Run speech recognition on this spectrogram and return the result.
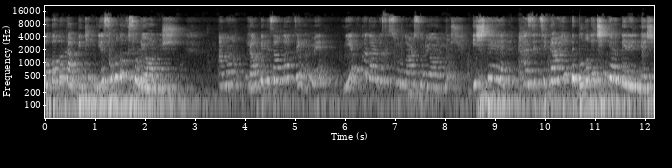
Babamın Rabbi kim diye sorular soruyormuş. Ama Rabbimiz Allah değil mi? Niye bu kadar basit sorular soruyormuş? İşte Hazreti İbrahim de bunun için gönderilmiş.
